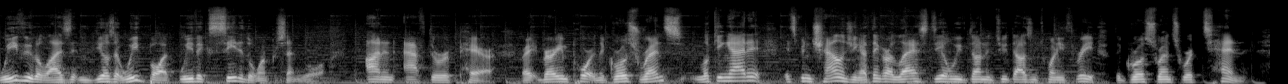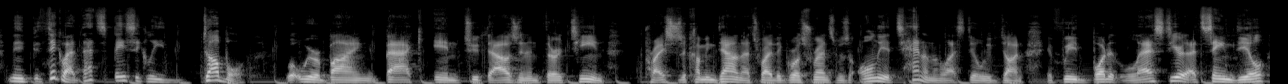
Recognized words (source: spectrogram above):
We've utilized it in deals that we've bought, we've exceeded the 1% rule. on an after repair, right? Very important. The gross rents, looking at it, it's been challenging. I think our last deal we've done in 2023, the gross rents were 10. I mean, think about it. That's basically double what we were buying back in 2013 prices are coming down. That's why the gross rents was only a 10 on the last deal we've done. If we'd bought it last year, that same deal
